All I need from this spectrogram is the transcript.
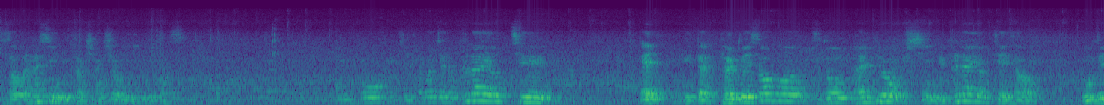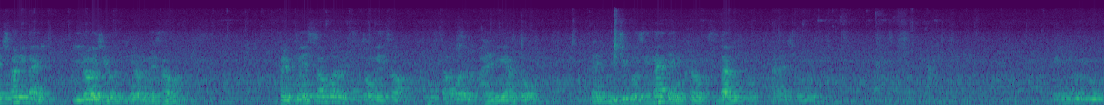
구성을 할 수 있는 그런 장점이 있는 것 같습니다. 그리고 이제 세 번째로 클라이언트 앱, 그러니까 별도의 서버 구동할 필요 없이 클라이언트에서 모든 처리가 이루어지거든요. 그래서 별도의 서버를 구동해서 그 서버를 관리하고 네, 유지 보수 해야 되는 그런 부담도 하나씩은 그리고 요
